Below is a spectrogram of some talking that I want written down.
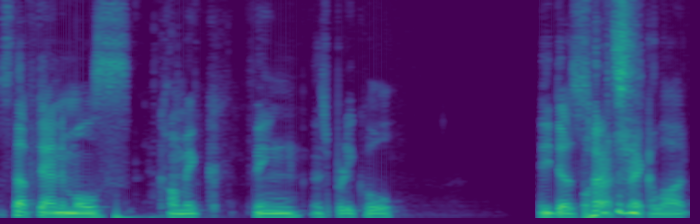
stuffed animals comic thing. That's pretty cool. He does Star Trek a lot.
